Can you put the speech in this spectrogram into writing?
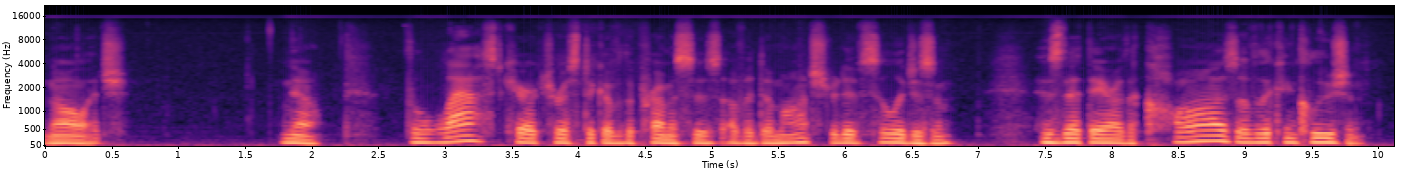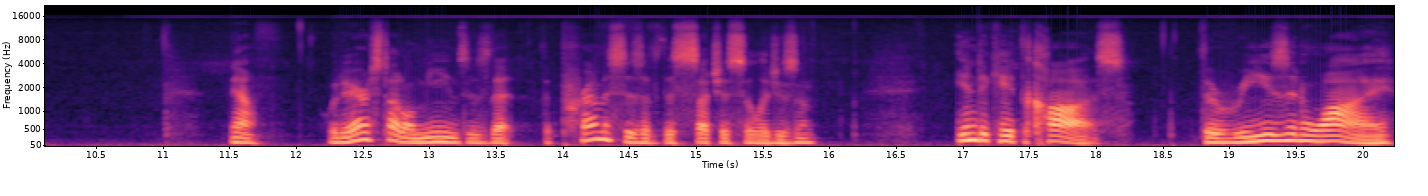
knowledge. Now, the last characteristic of the premises of a demonstrative syllogism is that they are the cause of the conclusion. Now, what Aristotle means is that the premises of this such a syllogism indicate the cause, the reason why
